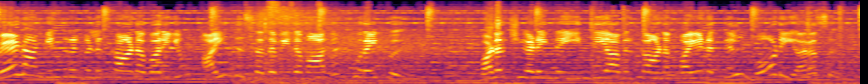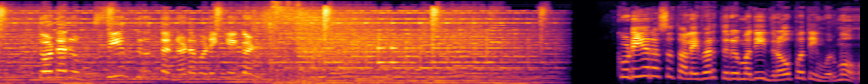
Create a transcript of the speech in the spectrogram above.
வேளாண் இயந்திரங்களுக்கான வரியும் ஐந்து சதவீதமாக குறைப்பு. வளர்ச்சியடைந்த இந்தியாவிற்கான பயணத்தில் மோடி அரசு. தொடரும் சீர்திருத்த நடவடிக்கைகள். குடியரசுத் தலைவர் திருமதி திரௌபதி முர்மு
